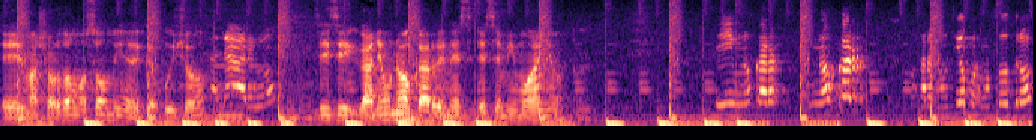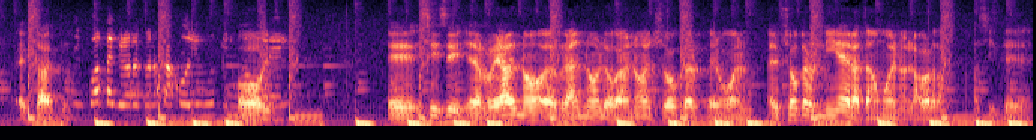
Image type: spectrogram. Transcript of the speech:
el mayordomo zombie, el que fui yo. A largo. Sí, sí, gané un Oscar en es- ese mismo año. Sí, un Oscar. Un Oscar. O sea, reconocido por nosotros. Exacto. No importa que lo reconozca Hollywood, que no por él. Eh, sí, sí, el Real no, el Real no lo ganó el Joker, pero bueno, el Joker ni era tan bueno, la verdad. Así que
